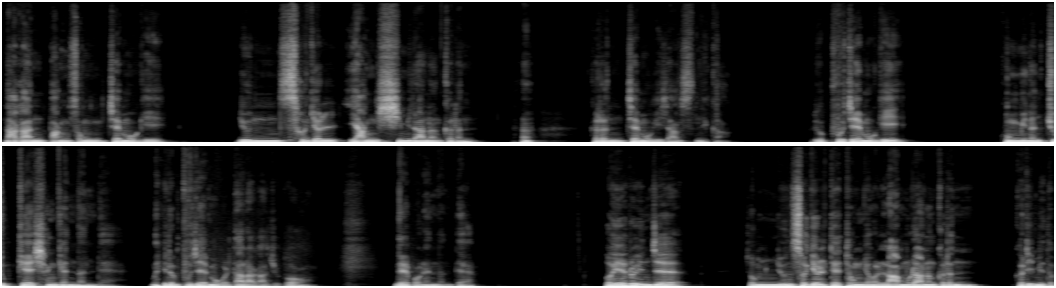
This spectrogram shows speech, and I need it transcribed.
나간 방송 제목이 윤석열 양심이라는 그런 그런 제목이지 않습니까? 그리고 부제목이 국민은 죽게 생겼는데 뭐 이런 부제목을 달아가지고 내보냈는데 의외로 이제 좀 윤석열 대통령을 나무라는 그런 그림에도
